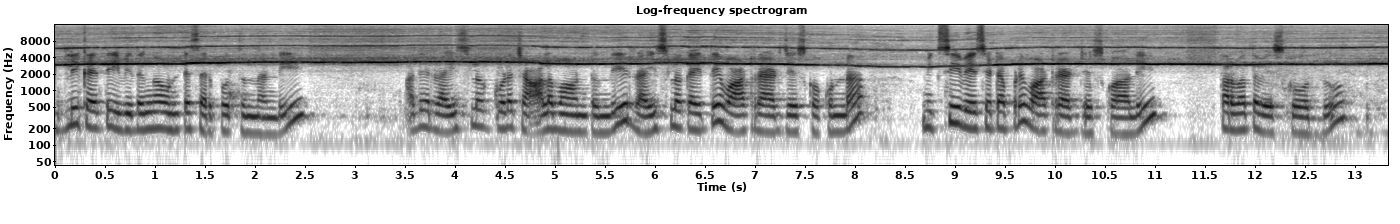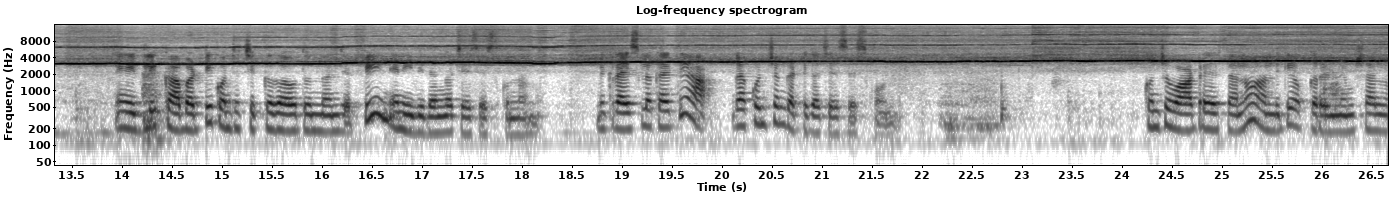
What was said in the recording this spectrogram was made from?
ఇడ్లీకి అయితే ఈ విధంగా ఉంటే సరిపోతుందండి. అదే రైస్లోకి కూడా చాలా బాగుంటుంది. రైస్లోకి అయితే వాటర్ యాడ్ చేసుకోకుండా మిక్సీ వేసేటప్పుడే వాటర్ యాడ్ చేసుకోవాలి. తర్వాత వేసుకోవద్దు. నేను ఇడ్లీకి కాబట్టి కొంచెం చిక్కగా అవుతుందని చెప్పి నేను ఈ విధంగా చేసేసుకున్నాను. మీకు రైస్లోకి అయితే కొంచెం గట్టిగా చేసేసుకోండి. కొంచెం వాటర్ వేసాను అందుకే ఒక రెండు నిమిషాలు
